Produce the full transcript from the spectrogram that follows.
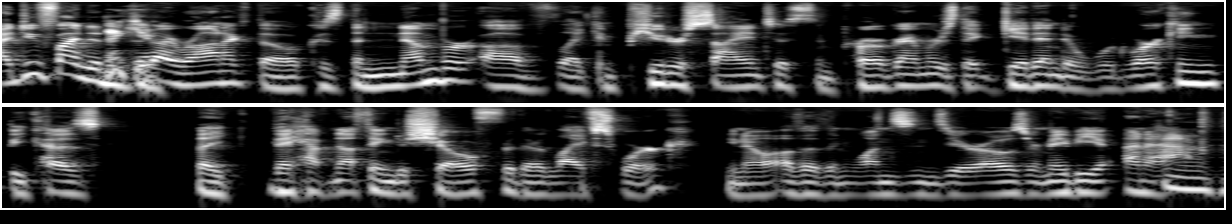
I, I do find it Thank a bit you. ironic though, because the number of like computer scientists and programmers that get into woodworking because like they have nothing to show for their life's work, you know, other than ones and zeros or maybe an app Yeah.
